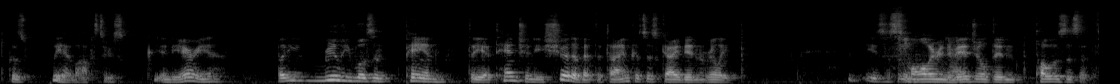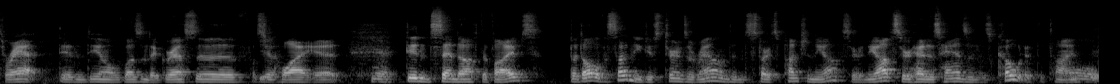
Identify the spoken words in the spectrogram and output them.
because we have officers in the area, but he really wasn't paying the attention he should have at the time because this guy didn't really. He's a smaller Yeah. individual, didn't pose as a threat, didn't you know, wasn't aggressive, was Yeah. quiet, Yeah. didn't send off the vibes. But all of a sudden, he just turns around and starts punching the officer, and the officer had his hands in his coat at the time, Oh,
